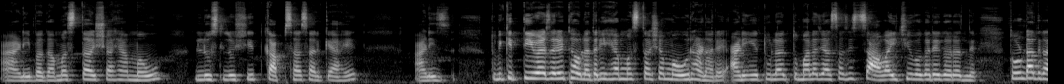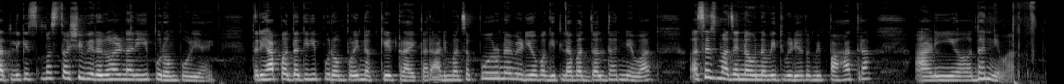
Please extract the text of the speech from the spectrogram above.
आणि बघा मस्त अशा ह्या मऊ लुसलुशीत कापसासारख्या आहेत. आणि तुम्ही किती वेळ जरी ठेवला तरी ह्या मस्त अशा मऊ राहणार आहे. आणि तुला तुम्हाला जास्त अशी चावायची वगैरे गरज नाही. तोंडात घातली की मस्त अशी विरघळणारी ही पुरणपोळी आहे. तर ह्या पद्धतीने पुरणपोळी नक्की ट्राय करा. आणि माझा पूर्ण व्हिडिओ बघितल्याबद्दल धन्यवाद. असेच माझे नवनवीन व्हिडिओ तुम्ही पाहत राहा. आणि धन्यवाद.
